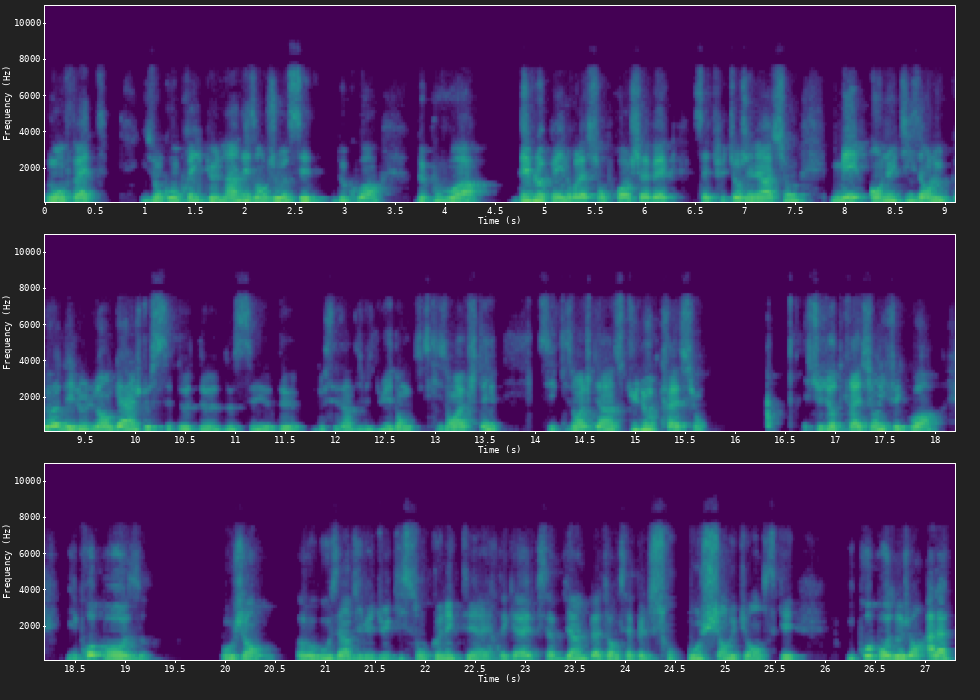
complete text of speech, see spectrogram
où en fait, ils ont compris que l'un des enjeux, c'est de quoi? De pouvoir développer une relation proche avec cette future génération, mais en utilisant le code et le langage de ces, ces, individus. Et donc, ce qu'ils ont acheté, c'est qu'ils ont acheté un studio de création. Le studio de création, il fait quoi? Il propose aux gens aux individus qui sont connectés à RTKF, qui y a une plateforme qui s'appelle Swoosh, en l'occurrence, qui est, il propose aux gens à la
